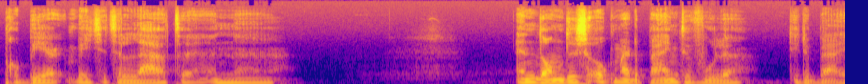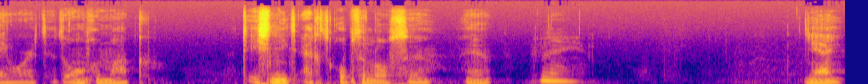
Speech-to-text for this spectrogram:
probeer een beetje te laten. En, eh, en dan dus ook maar de pijn te voelen die erbij hoort, het ongemak. Het is niet echt op te lossen. Ja. Nee. Jij?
